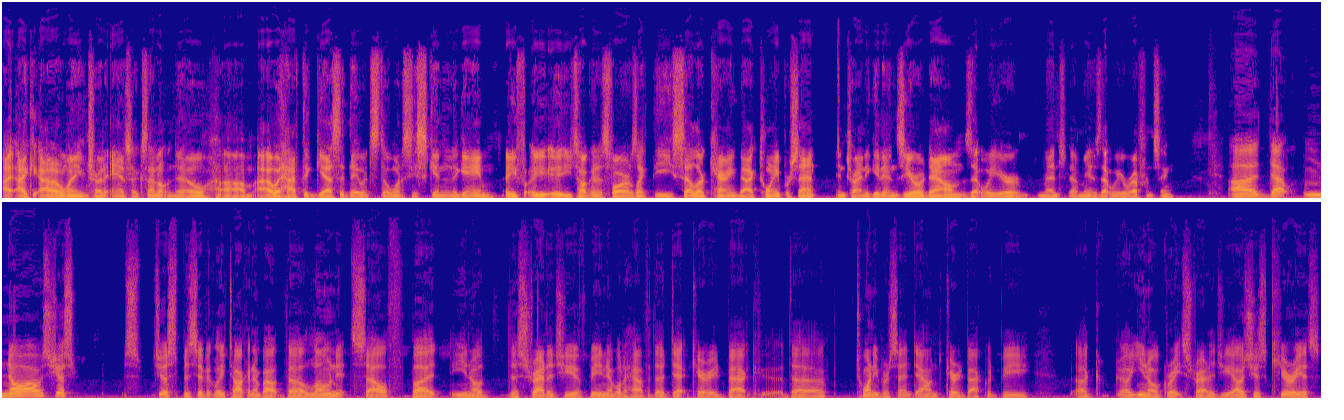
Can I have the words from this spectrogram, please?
I, I, I don't want to even try to answer because I don't know. Um, I would have to guess that they would still want to see skin in the game. Are you, are you, are you talking as far as like the seller carrying back 20% and trying to get in zero down? Is that what you're meant? I mean, is that what you're referencing? Uh, that no, I was just just specifically talking about the loan itself, but you know the strategy of being able to have the debt carried back, the 20% down carried back would be a, a, you know great strategy. I was just curious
